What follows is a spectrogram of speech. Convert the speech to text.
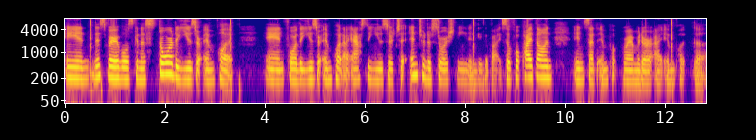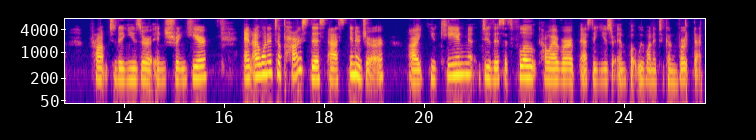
and this variable is going to store the user input. And for the user input I ask the user to enter the storage need in gigabytes. So for Python inside the input parameter I input the prompt to the user in string here. And I wanted to parse this as integer uh, you can do this as float, however, as the user input, we wanted to convert that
